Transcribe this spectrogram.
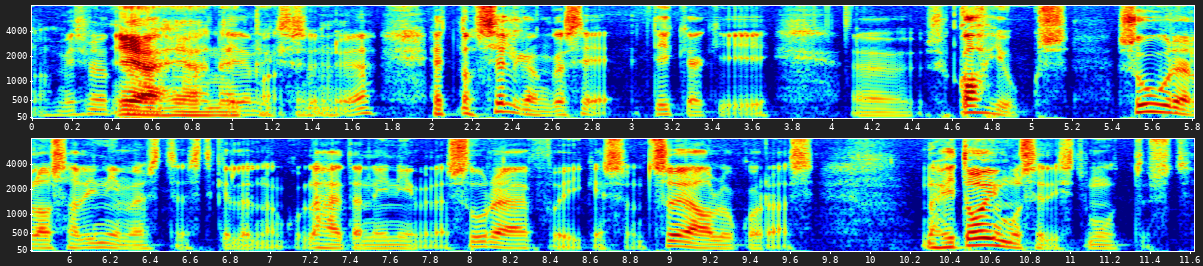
noh, mis meil ja, teemaks on ju jah, et noh, selge on ka see, et ikkagi äh, kahjuks suurel osal inimestest, kellel nagu lähedane inimene sureb või kes on sõjaolukorras, noh, ei toimu sellist muutust.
